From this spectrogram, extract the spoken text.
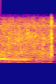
forward.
